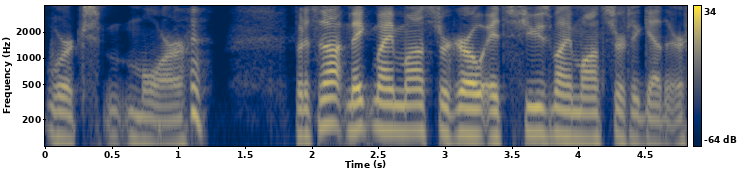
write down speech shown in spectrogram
works more, but it's not make my monster grow. It's fuse my monster together.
